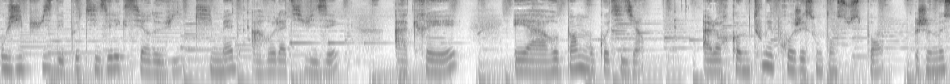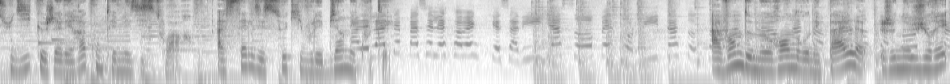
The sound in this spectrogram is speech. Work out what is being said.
où j'y puise des petits élixirs de vie qui m'aident à relativiser, à créer et à repeindre mon quotidien. Alors comme tous mes projets sont en suspens, je me suis dit que j'allais raconter mes histoires à celles et ceux qui voulaient bien m'écouter. Avant de me rendre au Népal, je ne jurais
